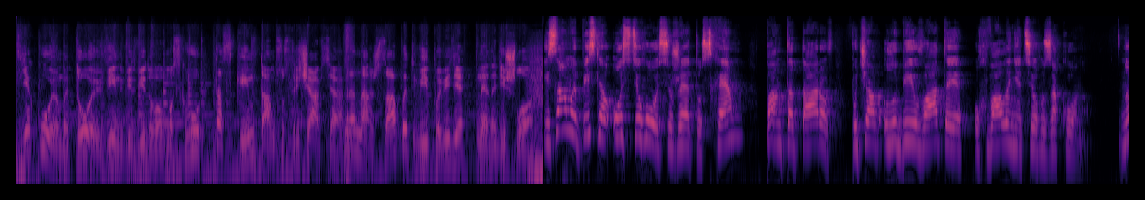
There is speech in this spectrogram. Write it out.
З якою метою він відвідував Москву та з ким там зустрічався? На наш запит відповіді не надійшло. І саме після ось цього сюжету схем пан Татаров почав лобіювати ухвалення цього закону. Ну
